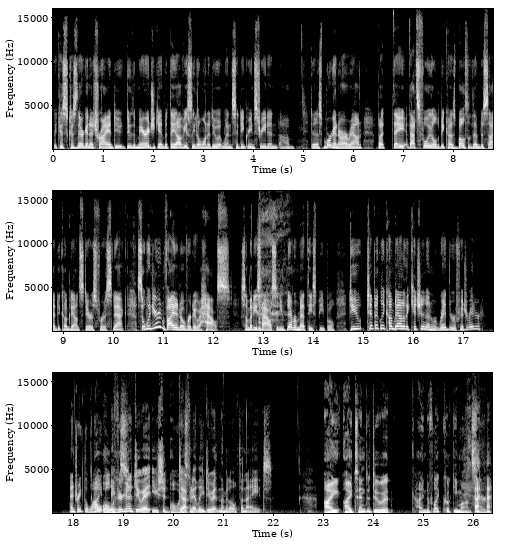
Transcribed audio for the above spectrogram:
because because they're going to try and do do the marriage again, but they obviously don't want to do it when Sidney Greenstreet and um, Dennis Morgan are around. But they that's foiled because both of them decide to come downstairs for a snack. So when you're invited over to a house somebody's house and you've never met these people, do you typically come down to the kitchen and raid the refrigerator and drink the wine? oh If you're going to do it, you should Always. definitely do it in the middle of the night. I I tend to do it kind of like Cookie Monster.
